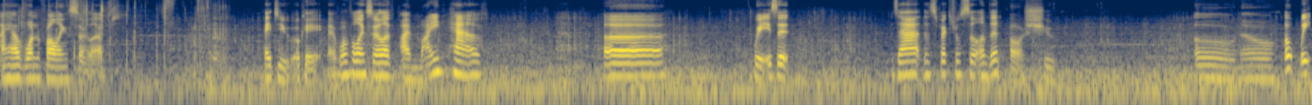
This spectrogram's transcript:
I have one falling star left. I do. Okay, I have one falling star left. I might have... Uh... Wait, is it... That the spectral cell? And then... Oh, shoot. Oh, no. Oh, wait.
